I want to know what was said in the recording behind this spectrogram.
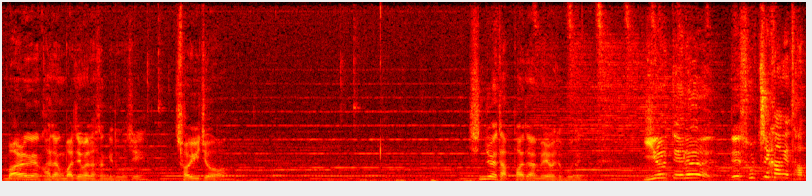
말하기엔 가장 마지막에 나선 게 누구지? 저희죠. 신중에 답하자면 여기서 뭐든. 이럴 때는 내 솔직하게 답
